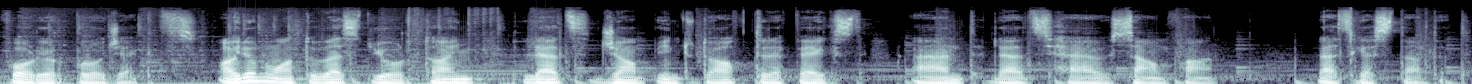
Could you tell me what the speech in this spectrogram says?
for your projects. I don't want to waste your time, let's jump into the After Effects and let's have some fun. Let's get started.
